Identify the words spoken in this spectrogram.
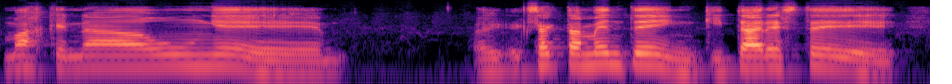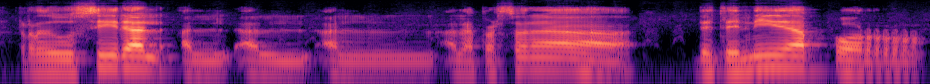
más que nada un... Eh, exactamente en quitar este, reducir al, al, al, a la persona detenida por,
